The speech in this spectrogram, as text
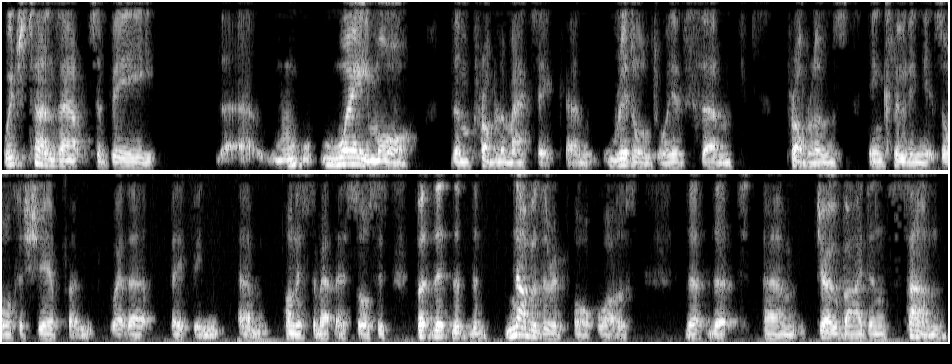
which turns out to be uh, w- way more than problematic, um, riddled with um, problems, including its authorship and whether they've been um, honest about their sources. But the, the, the nub of the report was that that um, Joe Biden's son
